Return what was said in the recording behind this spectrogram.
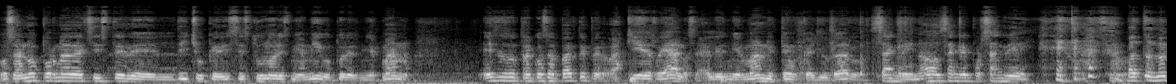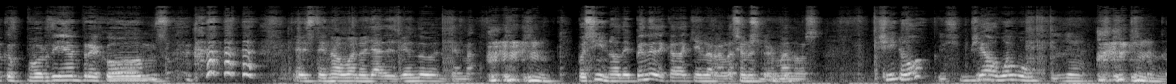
O sea, no por nada existe del dicho que dices, tú no eres mi amigo, tú eres mi hermano. Esa es otra cosa aparte, pero aquí es real, o sea, él es mi hermano y tengo que ayudarlo. Sangre, ¿no? Sangre por sangre. Vatos locos por siempre, Holmes. Este, no, bueno, ya desviando el tema. pues sí, ¿no? Depende de cada quien la relación Sí, entre ¿no? hermanos. Sí, ¿no? Pues sí, Sí, a huevo. ya.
